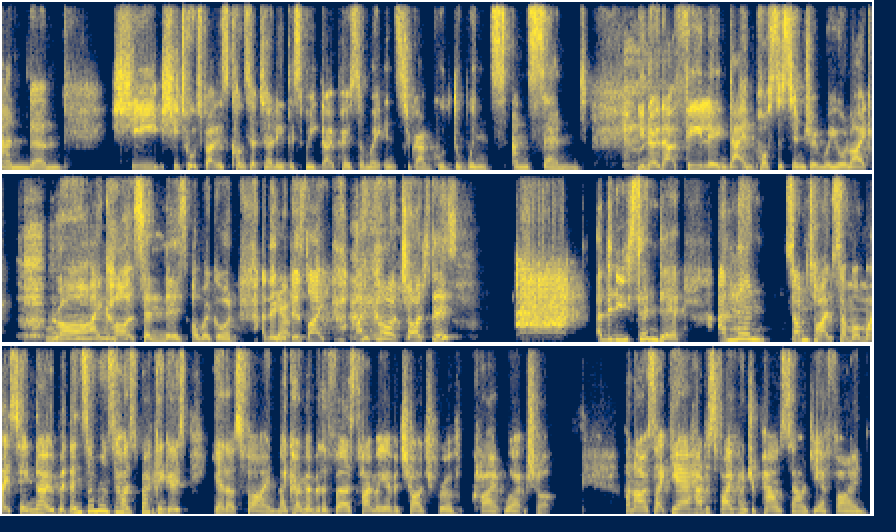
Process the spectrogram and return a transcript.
and um, she she talked about this concept earlier this week that I posted on my Instagram called the wince and send. You know that feeling, that imposter syndrome where you're like, rah, I can't send this. Oh my God. And then yep. you're just like, I can't charge this. Ah! And then you send it. And then sometimes someone might say no, but then someone comes back and goes, Yeah, that's fine. Like I remember the first time I ever charged for a client workshop. And I was like, Yeah, how does £500 sound? Yeah, fine.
